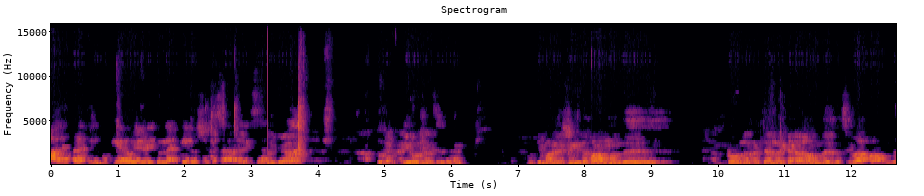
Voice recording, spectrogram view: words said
ஆலன் படத்தில் முக்கிய ரோலில் நடித்துள்ள கேலு சங்கர் சார் அவர்களை குட்டி ரோல் நடிச்சிருக்கேன். முக்கியமான விஷயம் இந்த படம் வந்து ரோல்ல நடிச்சா நடிக்காட்டாலும் வந்து இந்த சிவா படம் வந்து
